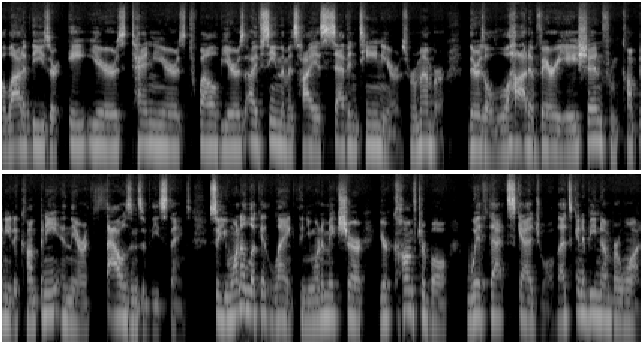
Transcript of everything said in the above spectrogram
A lot of these are eight years, 10 years, 12 years. I've seen them as high as 17 years. Remember, there's a lot of variation from company to company, and there are thousands of these things. So you want to look at length and you want to make sure you're comfortable with that schedule. That's going to be number one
